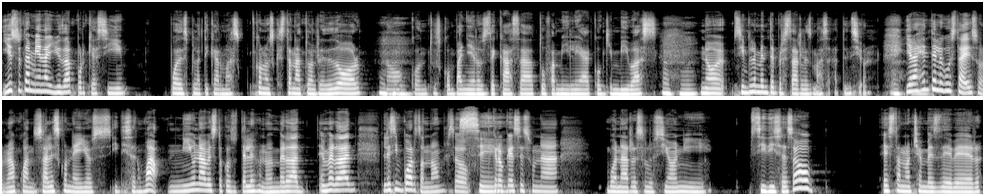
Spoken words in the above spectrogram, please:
Y esto también ayuda porque así puedes platicar más con los que están a tu alrededor, ¿no? Con tus compañeros de casa, tu familia, con quien vivas, ¿no? Simplemente prestarles más atención. Y a la gente le gusta eso, ¿no? Cuando sales con ellos y dicen, wow, ni una vez tocó su teléfono, en verdad, en verdad les importa, ¿no? sí. Creo que esa es una buena resolución y si dices, oh, esta noche en vez de ver,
